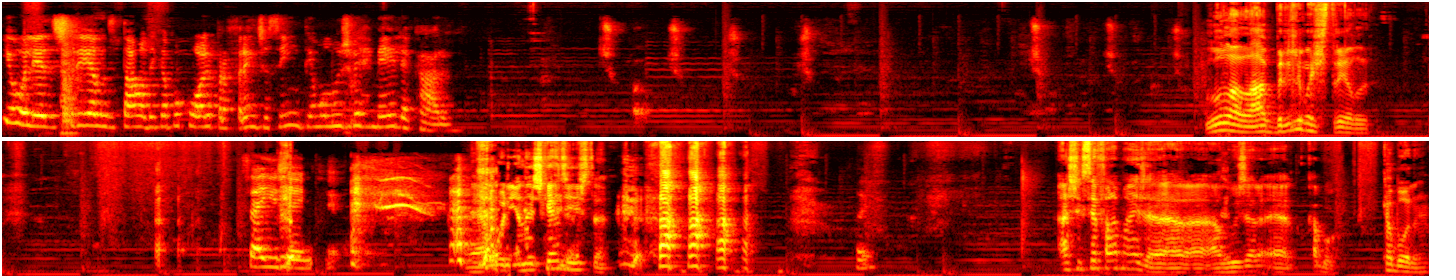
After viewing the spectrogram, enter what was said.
E eu olhei as estrelas e tal, daqui a pouco eu olho pra frente assim, tem uma luz vermelha, cara. Lula lá, brilha uma estrela. Isso aí, gente. É a urina esquerdista. Foi. Acho que você fala mais. é, A, a luz já é, acabou. Acabou, né?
